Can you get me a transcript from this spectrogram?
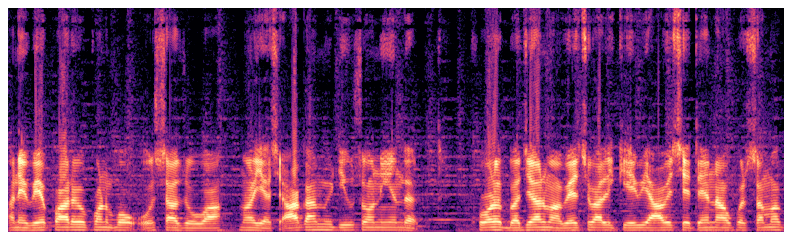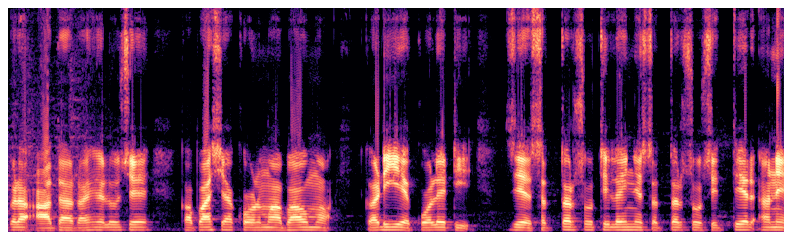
અને વેપારીઓ પણ બહુ ઓછા જોવા મળ્યા છે. આગામી દિવસોની અંદર ખોળ બજારમાં વેચવાલી કેવી આવે છે તેના ઉપર સમગ્ર આધાર રહેલો છે. કપાસિયા ખોળમાં ભાવમાં કડીએ ક્વોલિટી જે સત્તરસોથી લઈને સત્તરસો સિત્તેર અને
